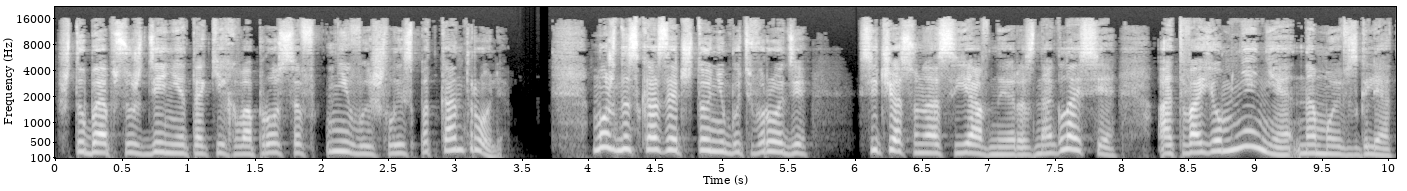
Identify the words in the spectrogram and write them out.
чтобы обсуждение таких вопросов не вышло из-под контроля. Можно сказать что-нибудь вроде Сейчас у нас явные разногласия, а твое мнение, на мой взгляд,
